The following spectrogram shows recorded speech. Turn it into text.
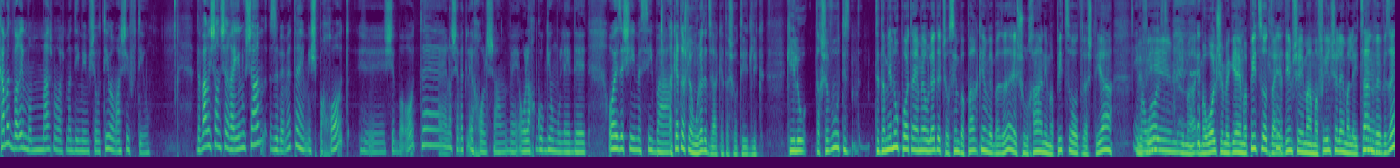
כמה דברים ממש ממש מדהימים שאותי ממש הפתיעו. דבר ראשון שראינו שם, זה באמת אה, משפחות אה, שבאות אה, לשבת לאכול שם, או לחגוג יום הולדת, או איזושהי מסיבה. הקטע של היום הולדת זה הקטע שאותי הדליק. כאילו, תחשבו, תדמיינו פה את הימי הולדת שעושים בפארקים, ובזה שולחן עם הפיצות והשתייה. עם מביאים, עם, ה, עם הוולט שמגיע עם הפיצות, והילדים שעם המפעיל שלהם, הליצן כן. וזה.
